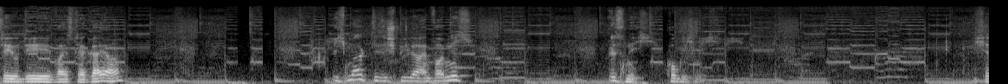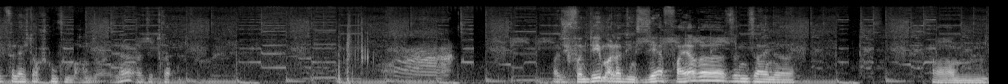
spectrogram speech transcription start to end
COD weiß der Geier. Ich mag diese Spiele einfach nicht. Ist nicht, gucke ich nicht. Ich hätte vielleicht auch Stufen machen sollen, ne? also Treppen. Was ich von dem allerdings sehr feiere, sind seine, ähm,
